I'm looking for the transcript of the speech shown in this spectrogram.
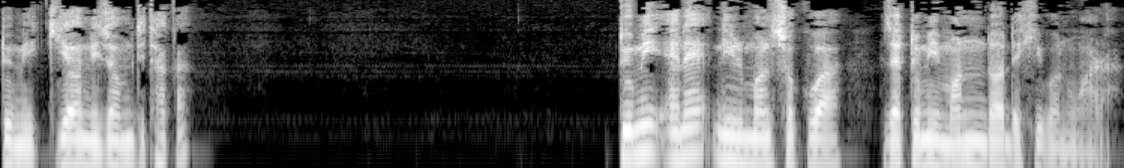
তুমি কিয় নিজম দি থাকা? তুমি এনে নিৰ্মল চকুৱা যে তুমি মন্দ দেখিব নোৱাৰা।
